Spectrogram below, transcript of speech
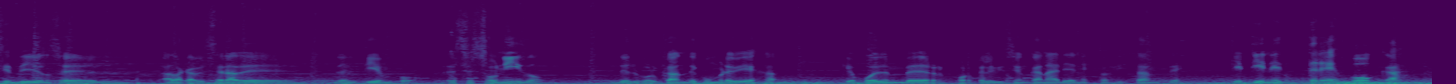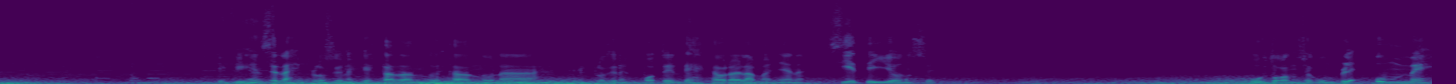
7 y 11 el- a la cabecera de- del tiempo ese sonido del volcán de Cumbre Vieja que pueden ver por televisión canaria en estos instantes, que tiene tres bocas, que fíjense las explosiones que está dando, está dando unas explosiones potentes a esta hora de la mañana, 7 y 11, justo cuando se cumple un mes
